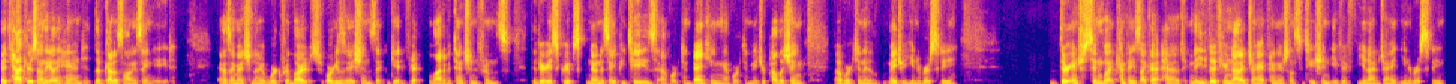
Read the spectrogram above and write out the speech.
Attackers, on the other hand, they've got as long as they need. As I mentioned, I work for large organizations that get a lot of attention from the various groups known as APTs. I've worked in banking, I've worked in major publishing, I've worked in a major university. They're interested in what companies like that have. And even if you're not a giant financial institution, even if you're not a giant university,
